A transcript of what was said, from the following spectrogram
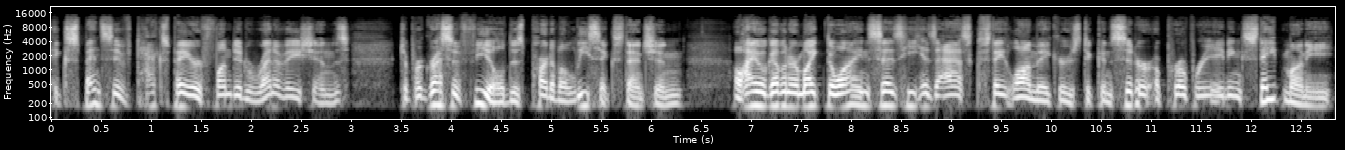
expensive taxpayer funded renovations to Progressive Field as part of a lease extension, Ohio Governor Mike DeWine says he has asked state lawmakers to consider appropriating state money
